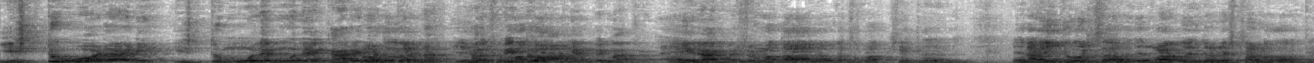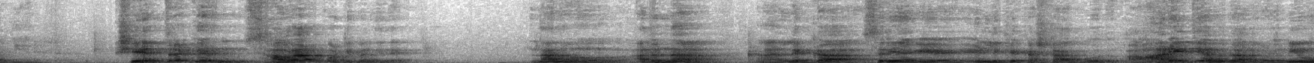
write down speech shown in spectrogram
ಇಷ್ಟು ಓಡಾಡಿ ಇಷ್ಟು ಮೂಲೆ ಮೂಲೆ ಕಾರ್ಯ ಎಂಪಿ ಮಾತ್ರ ಈ ರಾಘವೇಂದ್ರ ಶಿವಮೊಗ್ಗ ಲೋಕಸಭಾ ಕ್ಷೇತ್ರದಲ್ಲಿ. ಏನು ಐದು ವರ್ಷ ರಾಘವೇಂದ್ರ ಎಷ್ಟು ಅನುದಾನ ತಂದಿದ್ದಾರೆ ಕ್ಷೇತ್ರಕ್ಕೆ ಸಾವಿರಾರು ಕೋಟಿ ಬಂದಿದೆ. ನಾನು ಅದನ್ನ ಲೆಕ್ಕ ಸರಿಯಾಗಿ ಹೇಳಲಿಕ್ಕೆ ಕಷ್ಟ ಆಗ್ಬೋದು. ಆ ರೀತಿ ಅನುದಾನಗಳು ನೀವು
